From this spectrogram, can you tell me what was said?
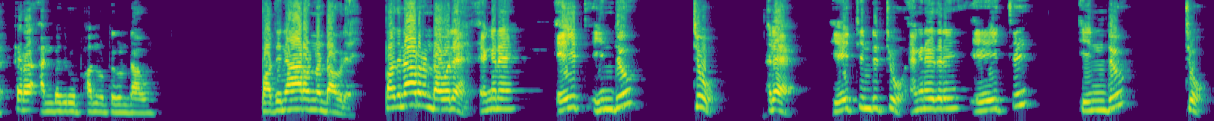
എത്ര അൻപത് രൂപ നോട്ടുകൾ ഉണ്ടാവും പതിനാറെണ്ണം ഉണ്ടാവില്ലേ പതിനാറെണ്ണം ഉണ്ടാവൂലേ എങ്ങനെ? Eight into two. അല്ലെ? എയ്റ്റ് ഇന്റു ടു എങ്ങനെ എഴുതൽ? Eight into two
